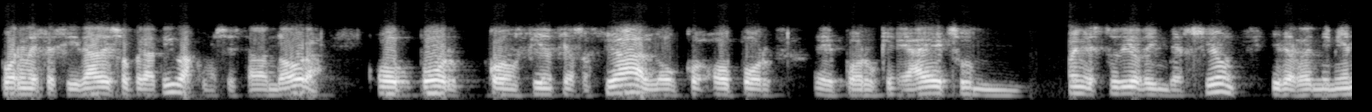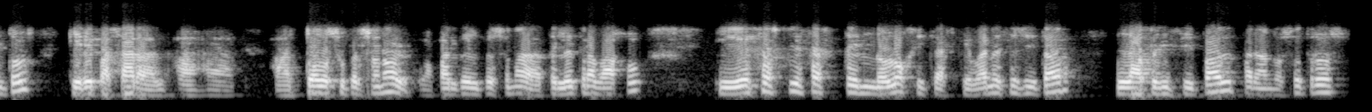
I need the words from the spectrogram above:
por necesidades operativas, como se está dando ahora, o por conciencia social, o, por eh, porque ha hecho un buen estudio de inversión y de rendimientos, quiere pasar a, a todo su personal o a parte del personal a teletrabajo y esas piezas tecnológicas que va a necesitar, la principal para nosotros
